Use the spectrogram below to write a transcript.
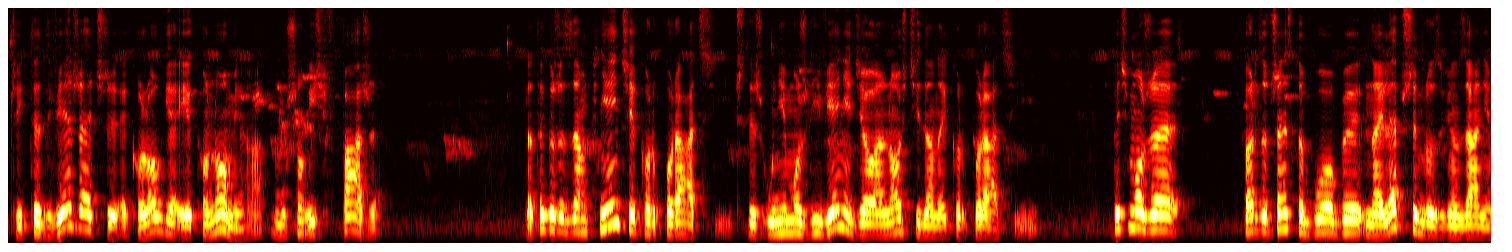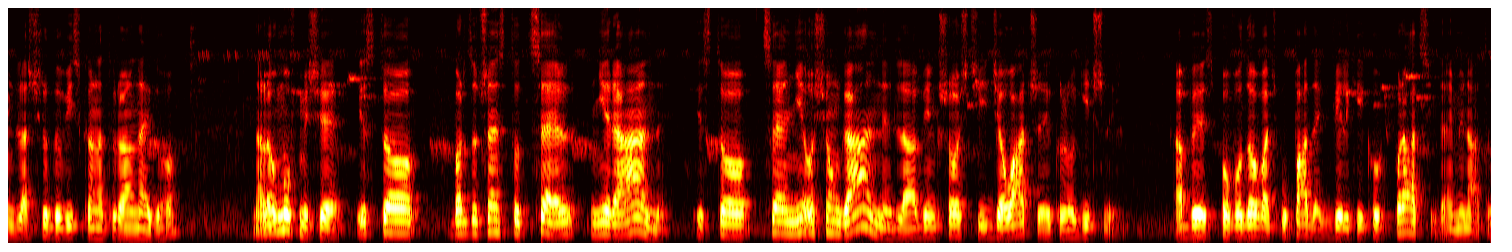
Czyli te dwie rzeczy, ekologia i ekonomia, muszą iść w parze. Dlatego, że zamknięcie korporacji, czy też uniemożliwienie działalności danej korporacji, być może bardzo często byłoby najlepszym rozwiązaniem dla środowiska naturalnego, no ale umówmy się, jest to bardzo często cel nierealny. Jest to cel nieosiągalny dla większości działaczy ekologicznych, aby spowodować upadek wielkiej korporacji, dajmy na to.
